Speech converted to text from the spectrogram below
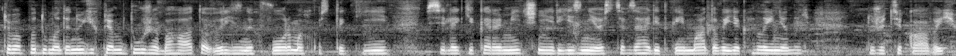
Треба подумати, ну їх прям дуже багато в різних формах. Ось такі, всілякі керамічні, різні. Ось це взагалі такий матовий, як глиняний. Дуже цікавий.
